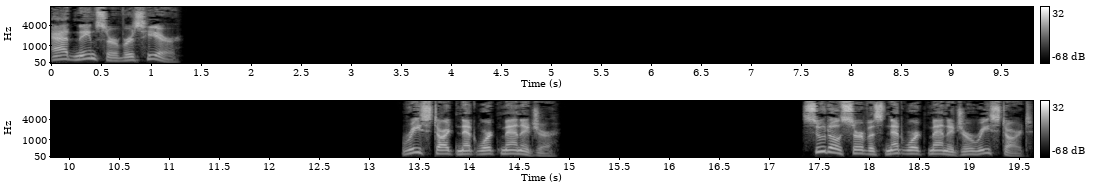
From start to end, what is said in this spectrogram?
Add name servers here. Restart Network Manager. Sudo Service Network Manager Restart.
